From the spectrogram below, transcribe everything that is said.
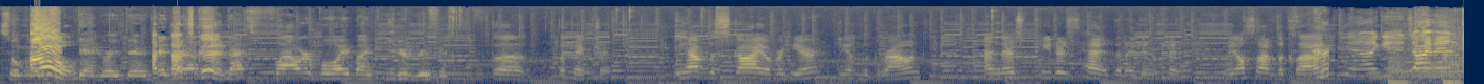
So Meg's oh. dead right there. That, that's, that's good. That's Flower Boy by Peter Griffin. The the picture. We have the sky over here, we have the ground, and there's Peter's head that I didn't finish. We also have the cloud. Can I get a diamond?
